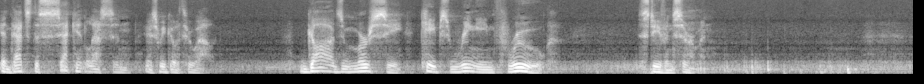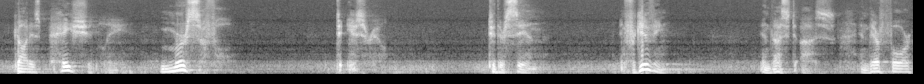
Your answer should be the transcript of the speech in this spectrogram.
And that's the second lesson as we go throughout. God's mercy keeps ringing through Stephen's sermon. God is patiently merciful to Israel, to their sin, and forgiving and thus to us. And therefore,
